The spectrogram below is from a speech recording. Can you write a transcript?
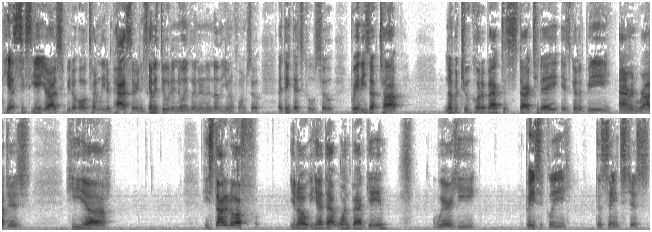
he has 68 yards to be the all-time leading passer, and he's going to do it in New England in another uniform. So I think that's cool. So Brady's up top. Number two quarterback to start today is going to be Aaron Rodgers. He uh, he started off, you know, he had that one bad game where he basically the Saints just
